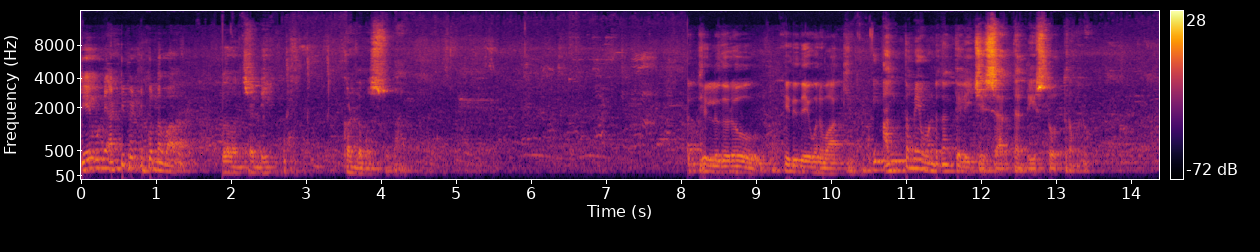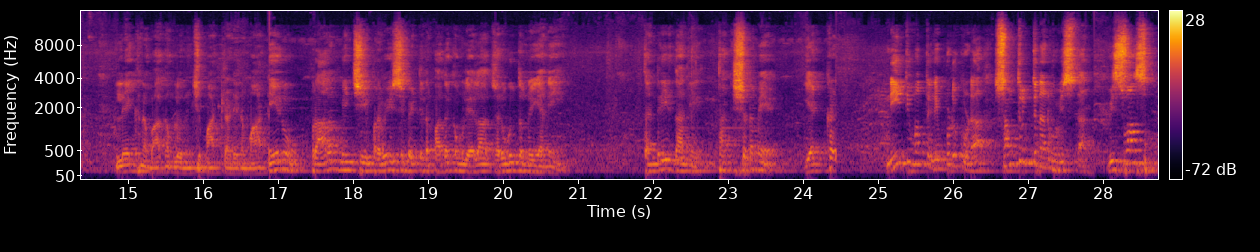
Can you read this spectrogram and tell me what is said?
దేవుణ్ణి అంటి పెట్టుకున్న వారు వంచండి కళ్ళు మూసుకున్నారు వర్ధిల్లుదురు ఇది దేవుని వాక్యం. అంతమే ఉండదని తెలియచేశారు తండ్రి స్తోత్రములు. లేఖన భాగంలో నుంచి మాట్లాడిన మాట నేను ప్రారంభించి ప్రవేశపెట్టిన పథకములు ఎలా జరుగుతున్నాయని తండ్రి దాన్ని తక్షణమే ఎక్కడ నీతిమంతులు ఎప్పుడు కూడా సంతృప్తిని అనుభవిస్తారు. విశ్వాసం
